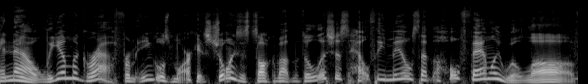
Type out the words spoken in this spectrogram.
And now, Leah McGrath from Ingles Markets joins us to talk about the delicious, healthy meals that the whole family will love.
